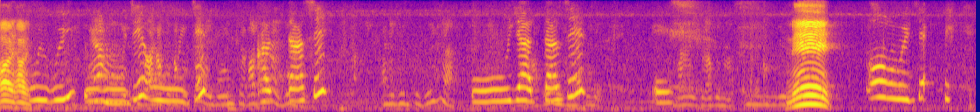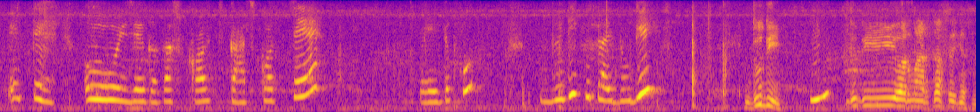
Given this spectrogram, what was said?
হয় হয় উই উই ওই যে। ওই যে একটা আছে ওই একটা আছে নে। ওই যে। এইতে ওই যে কাজ কাজ করছে। এই দেখো। দুদি কোথায় দুদি? দুদি? দুদি ওর মার কাছে গেছে।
